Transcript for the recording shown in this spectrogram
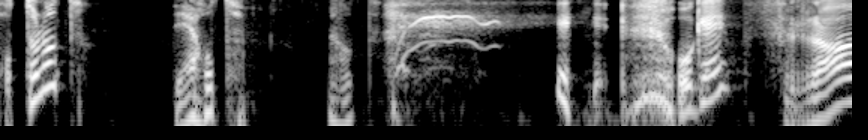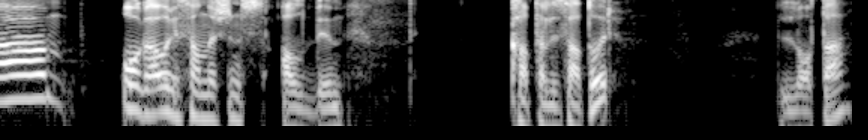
Hot or not? Det er hot. Det er hot. Ok, fra Åge Aleksandersens album Katalysator, låta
